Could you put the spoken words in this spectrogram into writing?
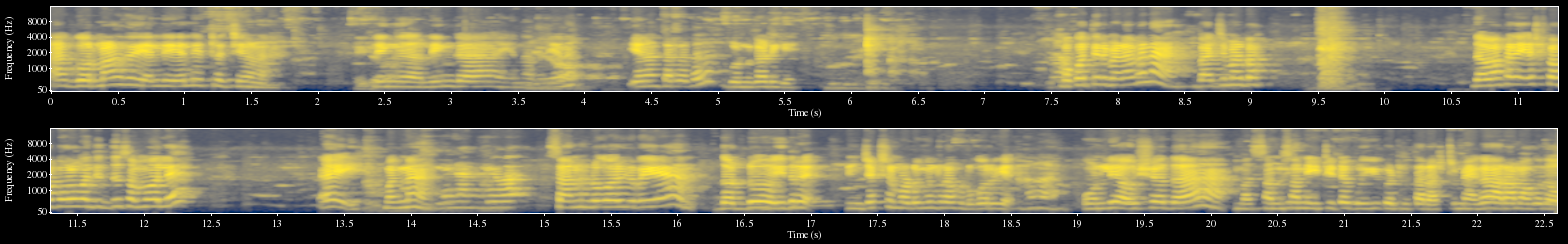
ಆ ಗೋರ್ಮಾಳದ ಎಲ್ಲಿ ಎಲ್ಲಿ ಇಟ್ರ ಜೀವನ ಲಿಂಗ. ಲಿಂಗ ಏನದ ಏನ? ಏನಂತಾರ ಅದು? ಗುಂಡ್ಗಡಿಗೆ ಬಕೋತೀರಿ ಮೇಡಮನ ಬಾಜಿ ಮಾಡ್ಬಾ ದವಾಖಾನೆ ಎಷ್ಟು ಪಾಪಗಳು ಬಂದಿದ್ದು ಸಮೂಹಲ್ಲೇ ಏಯ್ ಮಗ್ನ. ಸಣ್ಣ ಹುಡುಗರಿಗೆ ರೀ ದೊಡ್ಡ ಇದ್ರೆ ಇಂಜೆಕ್ಷನ್ ಮಾಡೋಂಗಿಲ್ರ ಹುಡುಗರಿಗೆ ಓನ್ಲಿ ಔಷಧ ಮತ್ತು ಸಣ್ಣ ಸಣ್ಣ ಇಟ್ಟಿಟ ಗುಳಿಗೆ ಕೊಟ್ಟಿರ್ತಾರೆ ಅಷ್ಟ್ರ ಮ್ಯಾಗ ಆರಾಮಾಗೋದು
